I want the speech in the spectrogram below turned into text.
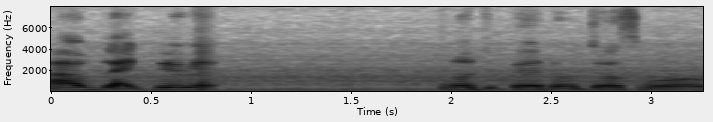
Have like various, not the bed or just one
